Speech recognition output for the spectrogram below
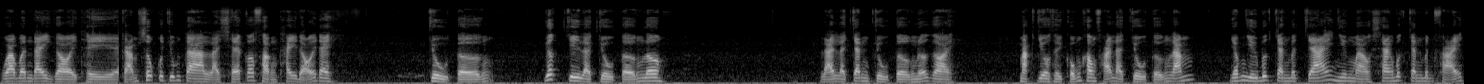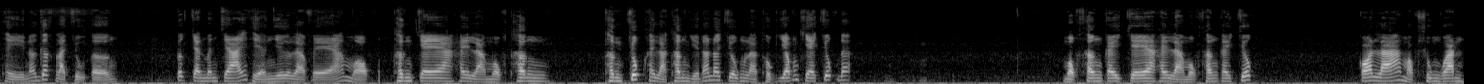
Qua bên đây rồi thì cảm xúc của chúng ta lại sẽ có phần thay đổi đây. Trừu tượng rất chi là trừu tượng luôn. Lại là tranh trừu tượng nữa rồi. Mặc dù thì cũng không phải là trừu tượng lắm, giống như bức tranh bên trái, nhưng mà sang bức tranh bên phải thì nó rất là trừu tượng. Bức tranh bên trái thì hình như là vẽ một thân tre hay là một thân thân trúc hay là thân gì đó, nói chung là thuộc giống tre trúc đó. Một thân cây tre hay là một thân cây trúc. Có lá mọc xung quanh.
